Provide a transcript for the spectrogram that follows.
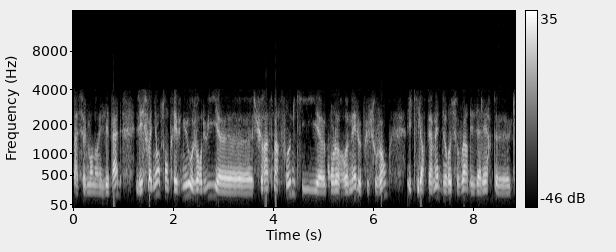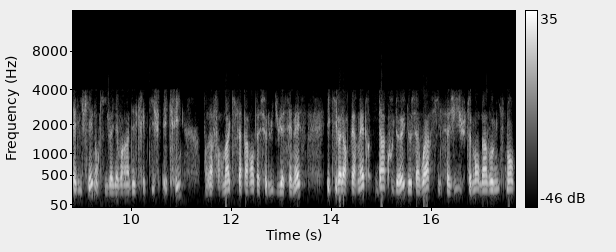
pas seulement dans les EHPAD. Les soignants sont prévenus aujourd'hui euh, sur un smartphone qui euh, qu'on leur remet le plus souvent et qui leur permettent de recevoir des alertes qualifiées. Donc il va y avoir un descriptif écrit dans un format qui s'apparente à celui du SMS et qui va leur permettre d'un coup d'œil de savoir s'il s'agit justement d'un vomissement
